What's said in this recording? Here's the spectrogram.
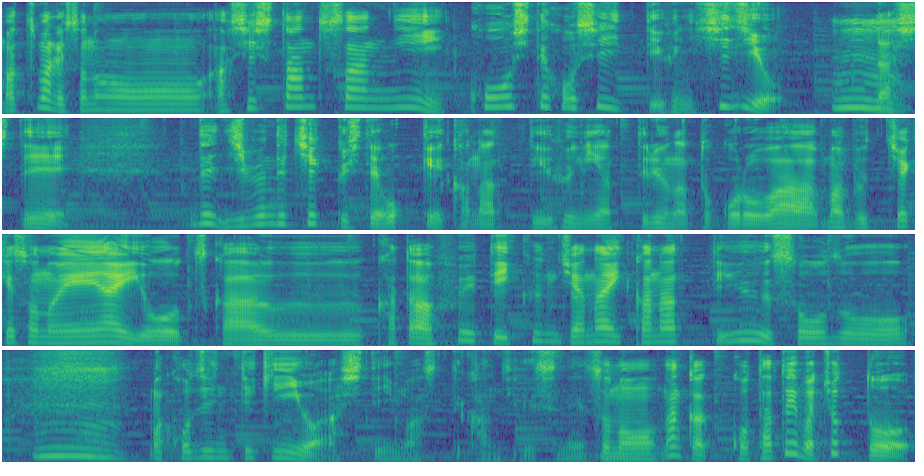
まあ、つまりそのアシスタントさんにこうしてほしいっていうふうに指示をうん。出して、で自分でチェックして OK かなっていう風にやってるようなところは、まあ、ぶっちゃけその AI を使う方は増えていくんじゃないかなっていう想像を、うん。まあ、個人的にはしていますって感じですね。そのなんかこう例えばちょっと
